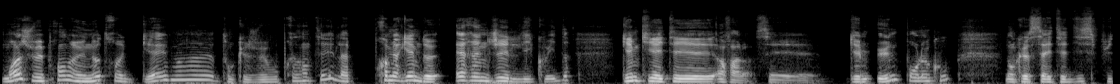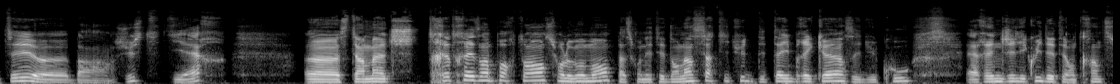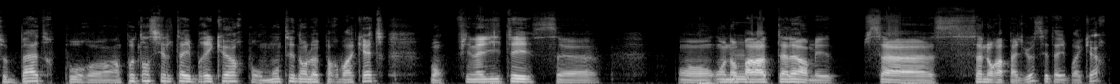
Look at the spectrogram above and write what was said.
Moi, je vais prendre une autre game. Donc, je vais vous présenter la première game de RNG Liquid. Game qui a été. Enfin, c'est game 1 pour le coup. Donc, euh, ça a été disputé ben, juste hier. Euh, C'était un match très très important sur le moment parce qu'on était dans l'incertitude des tiebreakers et du coup RNG Liquid était en train de se battre pour euh, un potentiel tiebreaker pour monter dans l'upper bracket. Bon, finalité, ça, on, on en Mm. parlera tout à l'heure, mais ça, ça n'aura pas lieu, ces tiebreakers.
